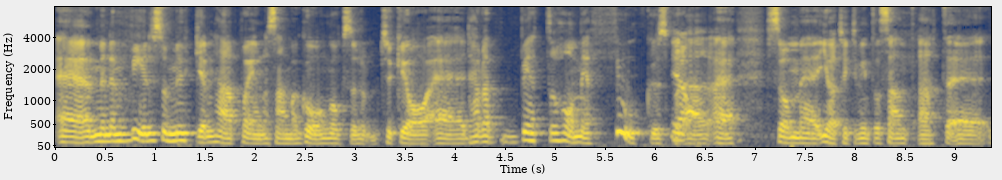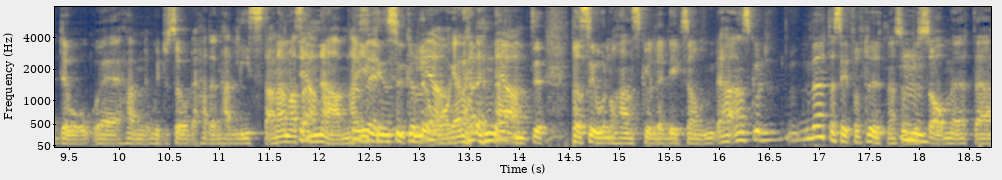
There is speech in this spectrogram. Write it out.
Eh, men den vill så mycket den här på en och samma gång också tycker jag. Eh, det hade varit bättre att ha mer fokus på Ja. det här. Eh, som jag tyckte var intressant att då han, Winter Soldier, hade den här listan. Han hade massa Ja, namn. Han gick till en psykolog. Ja. Han hade Ja. nämnt personer han skulle liksom, han skulle möta sitt förflutna som Mm. du sa, möta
